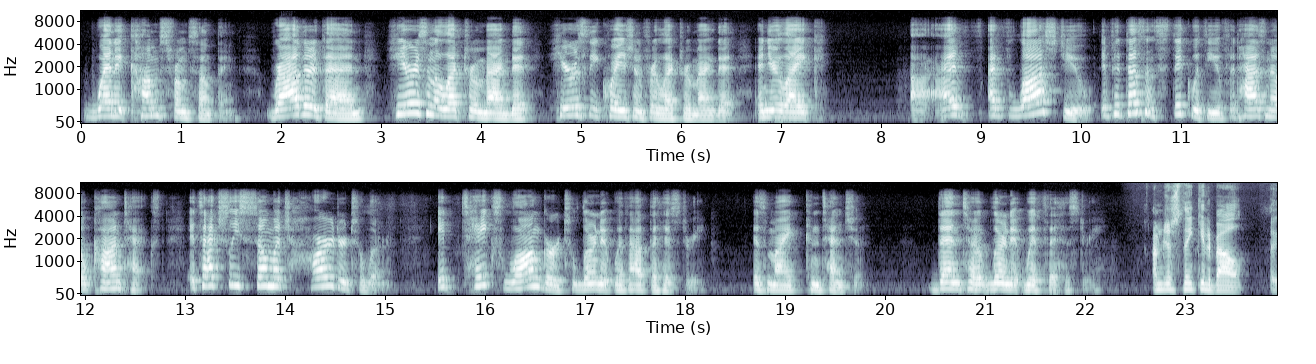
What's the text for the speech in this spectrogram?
when it comes from something rather than here's an electromagnet, here's the equation for electromagnet, and you're like, I've I've lost you. If it doesn't stick with you, if it has no context, it's actually so much harder to learn. It takes longer to learn it without the history, is my contention, than to learn it with the history. I'm just thinking about, uh,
